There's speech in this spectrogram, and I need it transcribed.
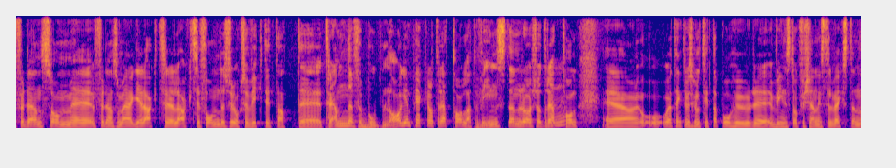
för den, som, eh, för den som äger aktier eller aktiefonder så är det också viktigt att eh, trenden för bolagen pekar åt rätt håll, att vinsten rör sig åt rätt mm. håll. Och jag tänkte vi skulle titta på hur vinst och försäljningstillväxten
